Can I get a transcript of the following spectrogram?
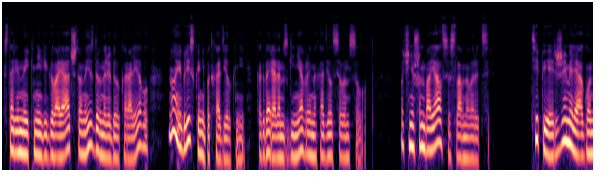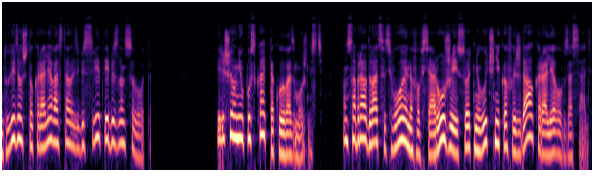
Старинные книги говорят, что он издавна любил королеву, но и близко не подходил к ней, когда рядом с Геневрой находился Ланселот. Очень уж он боялся славного рыцаря. Теперь же Мелиагонт увидел, что королева осталась без свита и без Ланселота. И решил не упускать такую возможность. Он собрал двадцать воинов во всеоружие и сотню лучников и ждал королеву в засаде.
